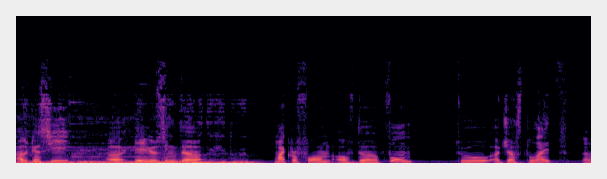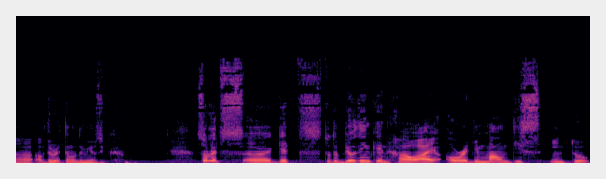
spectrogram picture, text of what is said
as you can see uh, they're using the microphone of the phone to adjust the light uh, of the rhythm of the music. So let's uh, get to the building and how I already mount this into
